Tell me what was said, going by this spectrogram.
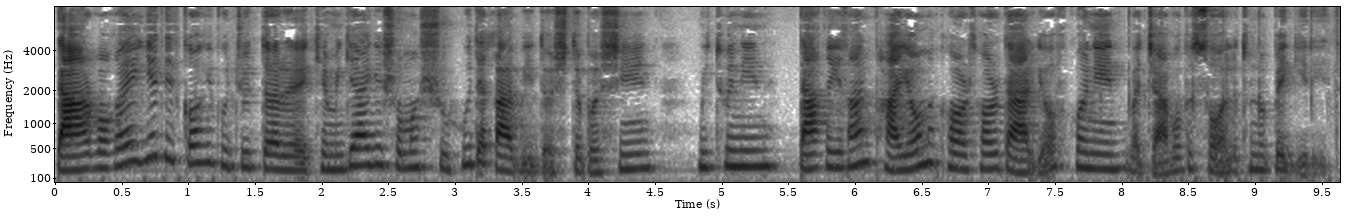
در واقع یه دیدگاهی وجود داره که میگه اگه شما شهود قوی داشته باشین می‌تونین دقیقا پیام کارت ها رو دریافت کنین و جواب سوالتون رو بگیرید.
